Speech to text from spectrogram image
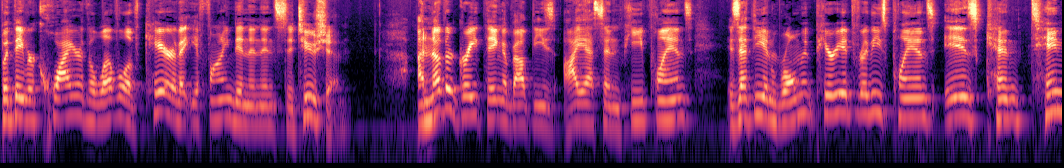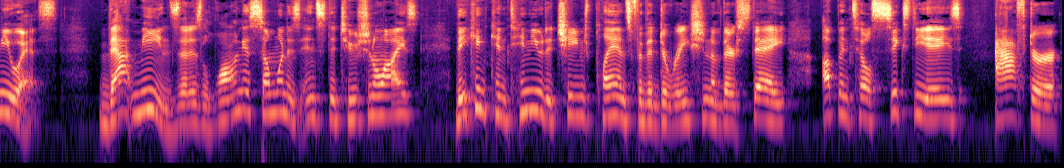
but they require the level of care that you find in an institution. Another great thing about these ISNP plans is that the enrollment period for these plans is continuous. That means that as long as someone is institutionalized, they can continue to change plans for the duration of their stay up until 60 days after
